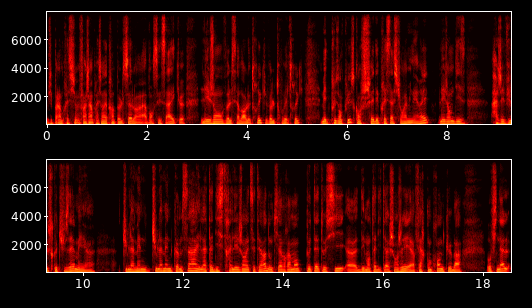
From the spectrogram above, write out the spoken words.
j'ai pas l'impression, enfin, j'ai l'impression d'être un peu le seul à penser ça et que les gens veulent savoir le truc, veulent trouver le truc. Mais de plus en plus, quand je fais des prestations rémunérées, les gens me disent, ah, j'ai vu ce que tu faisais, mais euh, tu l'amènes, tu l'amènes comme ça, et là, t'as distrait les gens, etc. Donc, il y a vraiment peut-être aussi euh, des mentalités à changer et à faire comprendre que, bah, au final,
